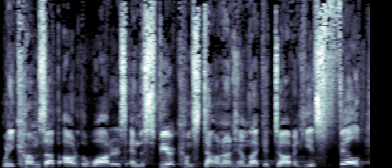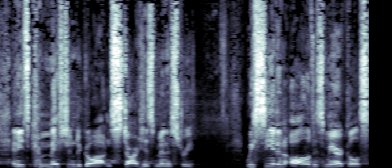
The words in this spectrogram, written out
when he comes up out of the waters and the Spirit comes down on him like a dove and he is filled and he's commissioned to go out and start his ministry. We see it in all of his miracles.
